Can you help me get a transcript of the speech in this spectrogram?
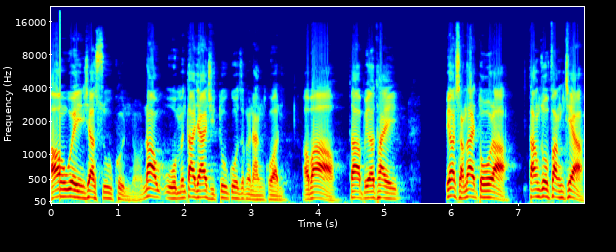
然后问一下苏坤哦，那我们大家一起度过这个难关，好不好？大家不要太不要想太多啦，当做放假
